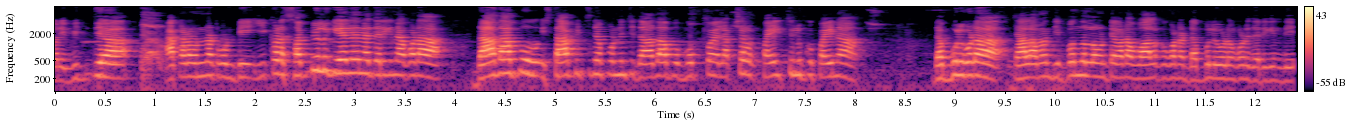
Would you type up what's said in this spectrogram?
మరి విద్య అక్కడ ఉన్నటువంటి ఇక్కడ సభ్యులకు ఏదైనా జరిగినా కూడా దాదాపు స్థాపించినప్పటి నుంచి దాదాపు ముప్పై లక్షల పైచులకు పైన డబ్బులు కూడా చాలామంది ఇబ్బందుల్లో ఉంటే కూడా వాళ్ళకు కూడా డబ్బులు ఇవ్వడం కూడా జరిగింది.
